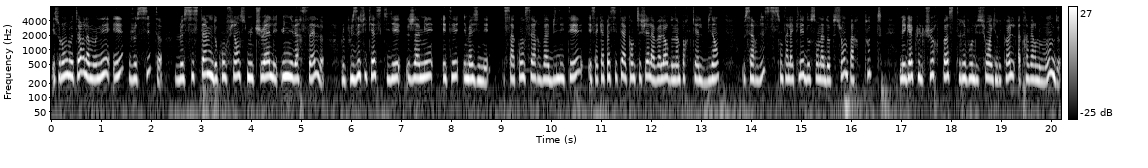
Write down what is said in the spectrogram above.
Et selon l'auteur, la monnaie est, je cite, le système de confiance mutuelle et universelle le plus efficace qui ait jamais été imaginé. Sa conservabilité et sa capacité à quantifier la valeur de n'importe quel bien ou service sont à la clé de son adoption par toute mégaculture post-révolution agricole à travers le monde.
